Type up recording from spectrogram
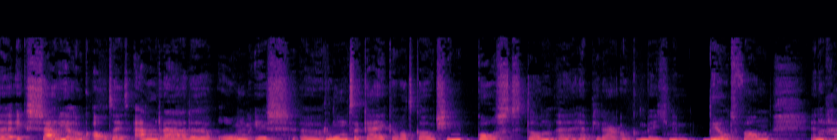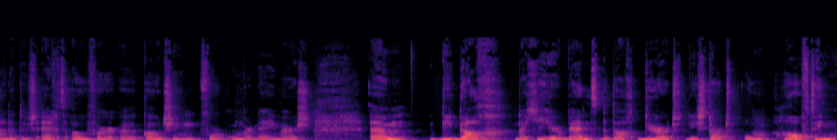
Uh, ik zou je ook altijd aanraden om eens uh, rond te kijken wat coaching kost. Dan uh, heb je daar ook een beetje een beeld van. En dan gaat het dus echt over coaching voor ondernemers. Um, die dag dat je hier bent, de dag duurt, die start om half tien.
